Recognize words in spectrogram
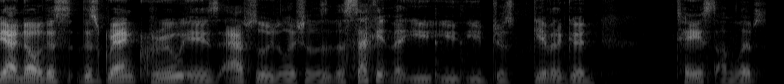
but yeah, no, this this Grand Cru is absolutely delicious. The second that you you you just give it a good taste on the lips,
